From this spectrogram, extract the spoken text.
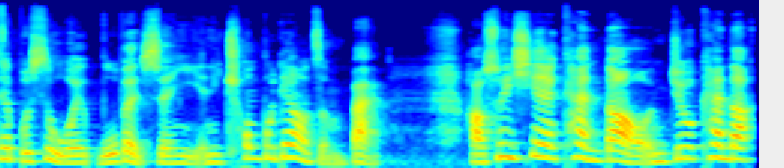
这不是无无本生意，你冲不掉怎么办？好，所以现在看到你就看到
